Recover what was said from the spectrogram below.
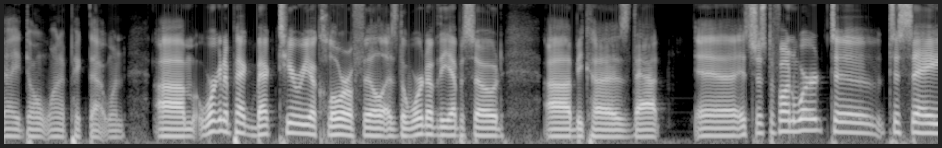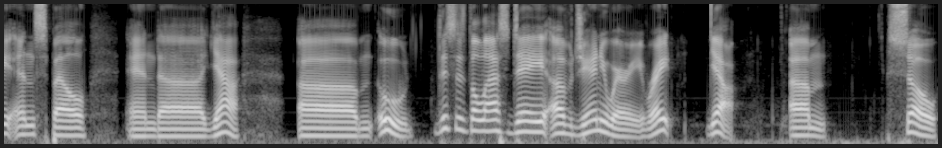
I don't want to pick that one. Um, we're gonna pick bacteria chlorophyll as the word of the episode uh, because that uh, it's just a fun word to to say and spell. And uh, yeah, um, ooh, this is the last day of January, right? Yeah. Um, so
